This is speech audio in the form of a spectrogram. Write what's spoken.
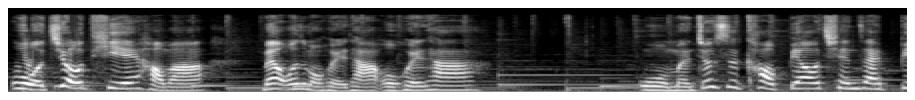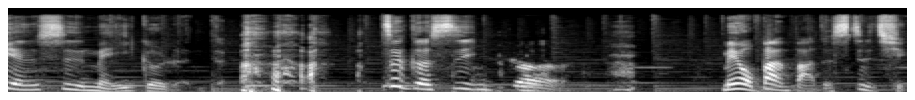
我就贴好吗？没有，我怎么回他？我回他，我们就是靠标签在辨识每一个人的，这个是一个没有办法的事情。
